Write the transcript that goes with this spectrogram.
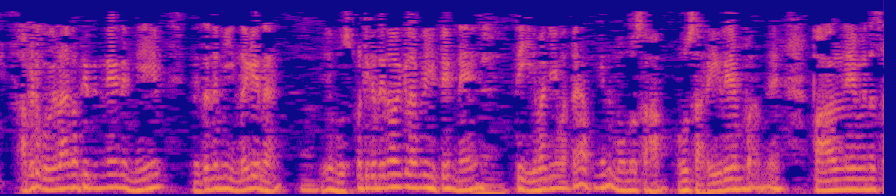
අපිට කොයි වෙලාවකත් හිතෙන්නේ නැහැ මේ මෙතන මේ ඉඳගෙන මේ හුස්ම ටික දෙනවා කියලා අපිට හිතෙන්නේ නැහැ. ඉතින් ඒ වගේම තමයි අපි කියන්නේ මොන සහ ඔහු ශරීරයෙන් පාලනය වෙන සහ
